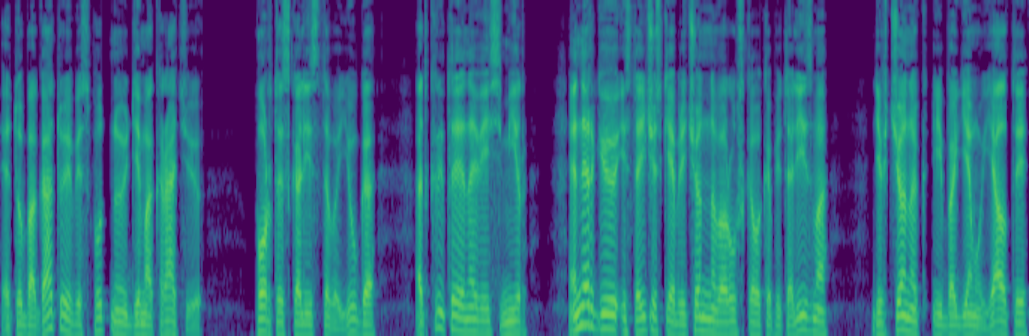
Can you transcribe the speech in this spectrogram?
эту богатую беспутную демократию, порты скалистого юга, открытые на весь мир, энергию исторически обреченного русского капитализма, девчонок и богему Ялты,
